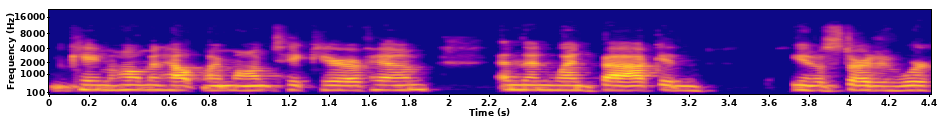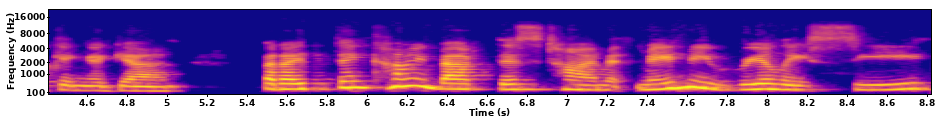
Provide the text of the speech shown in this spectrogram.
and came home and helped my mom take care of him, and then went back and, you know, started working again. But I think coming back this time, it made me really see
